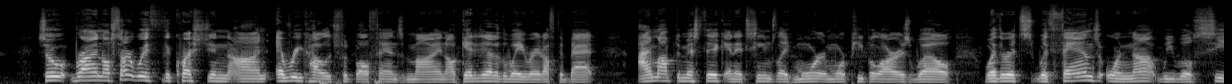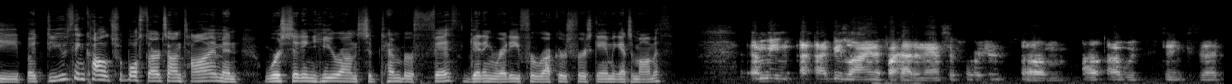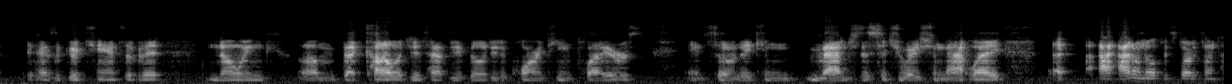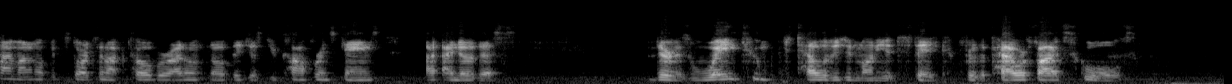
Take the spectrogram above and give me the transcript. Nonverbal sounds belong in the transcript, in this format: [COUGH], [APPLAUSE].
So, Brian, I'll start with the question on every college football fan's mind. I'll get it out of the way right off the bat. I'm optimistic, and it seems like more and more people are as well. Whether it's with fans or not, we will see. But do you think college football starts on time and we're sitting here on September 5th getting ready for Rutgers' first game against Monmouth? I mean, I'd be lying if I had an answer for you. Um, I, I would think that it has a good chance of it, knowing um, that colleges have the ability to quarantine players, and so they can manage the situation that way. I, I don't know if it starts on time. I don't know if it starts in October. I don't know if they just do conference games. I, I know this. There is way too much television money at stake for the Power Five schools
